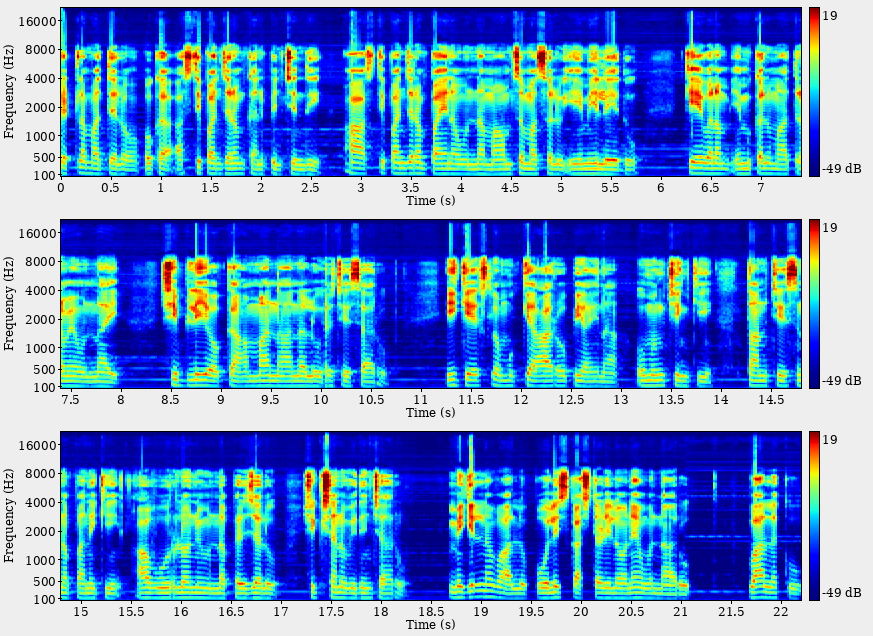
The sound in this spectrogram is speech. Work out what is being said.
చెట్ల మధ్యలో ఒక అస్థిపంజరం కనిపించింది. ఆ అస్థిపంజరం పైన ఉన్న మాంసం అసలు ఏమీ లేదు. కేవలం ఎముకలు మాత్రమే ఉన్నాయి. షిబ్లీ యొక్క అమ్మా నాన్నలు చేశారు. ఈ కేసులో ముఖ్య ఆరోపి అయిన ఉమంగ్చింగ్కి తాను చేసిన పనికి ఆ ఊరిలోని ఉన్న ప్రజలు శిక్షను విధించారు. మిగిలిన వాళ్ళు పోలీస్ కస్టడీలోనే ఉన్నారు. వాళ్ళకు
